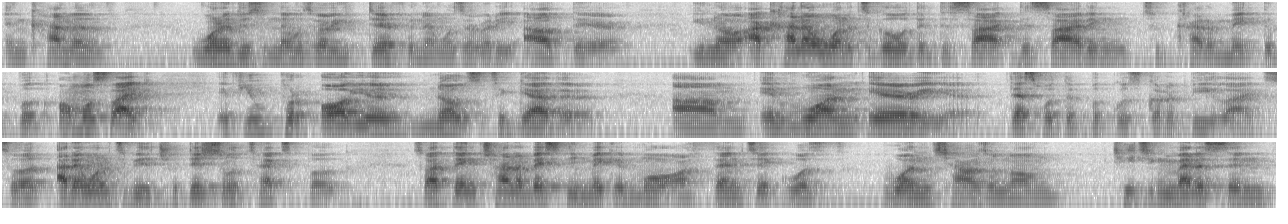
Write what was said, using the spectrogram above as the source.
and kind of want to do something that was very different and was already out there you know, I kind of wanted to go with the deciding to kind of make the book almost like if you put all your notes together um, in one area, that's what the book was going to be like. So I didn't want it to be the traditional textbook. So I think trying to basically make it more authentic was one challenge alone. Teaching medicine,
